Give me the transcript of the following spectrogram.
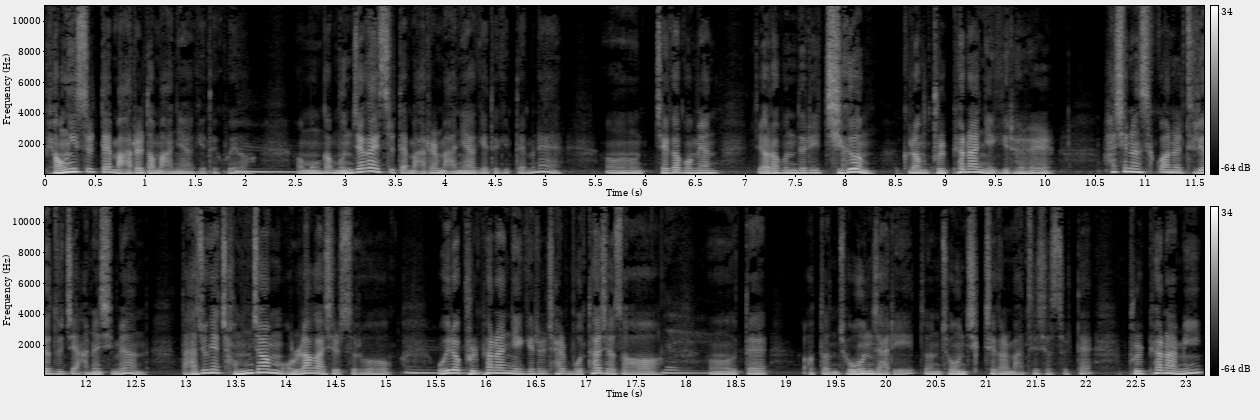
병 있을 때 말을 더 많이 하게 되고요. 음. 어, 뭔가 문제가 있을 때 말을 많이 하게 되기 때문에 어, 제가 보면 여러분들이 지금 그런 불편한 얘기를 하시는 습관을 들여두지 않으시면 나중에 점점 올라가실수록 음. 오히려 불편한 얘기를 잘 못하셔서 네. 어, 그때 어떤 좋은 자리 또는 좋은 직책을 맡으셨을 때 불편함이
